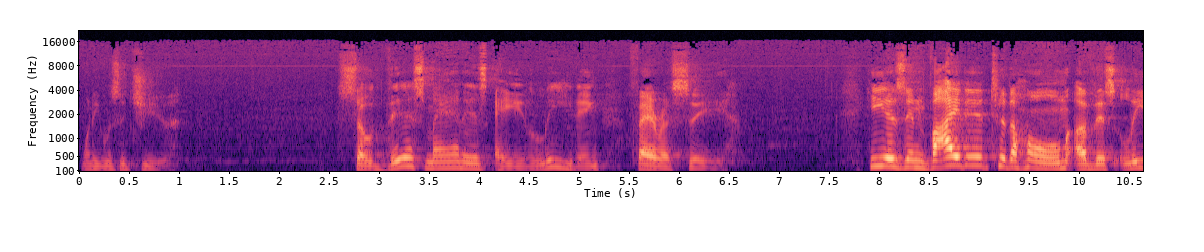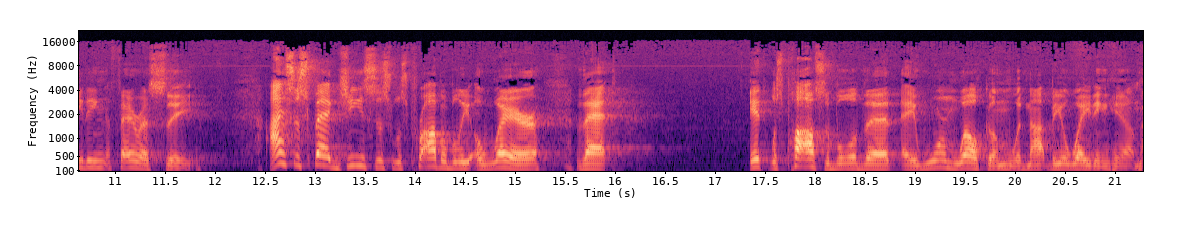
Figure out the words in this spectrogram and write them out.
when he was a Jew. So this man is a leading Pharisee. He is invited to the home of this leading Pharisee. I suspect Jesus was probably aware that it was possible that a warm welcome would not be awaiting him.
